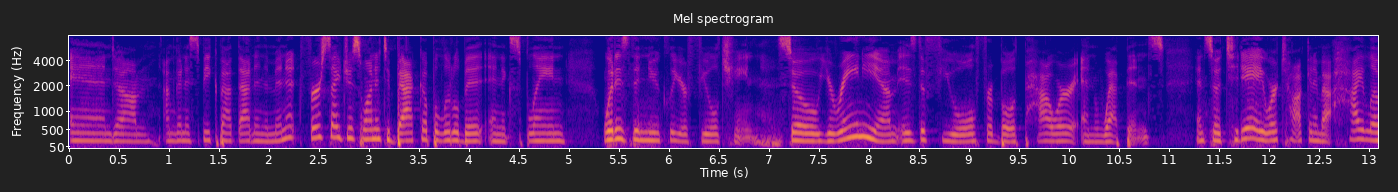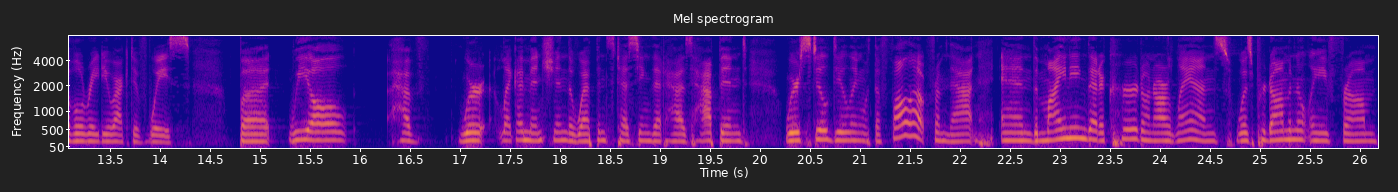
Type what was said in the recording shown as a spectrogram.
And um, I'm going to speak about that in a minute. First, I just wanted to back up a little bit and explain what is the nuclear fuel chain. So uranium is the fuel for both power and weapons. And so today we're talking about high-level radioactive waste. But we all have, we're, like I mentioned, the weapons testing that has happened, we're still dealing with the fallout from that. And the mining that occurred on our lands was predominantly from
